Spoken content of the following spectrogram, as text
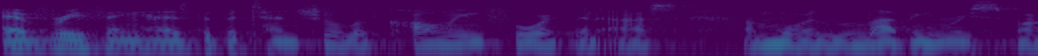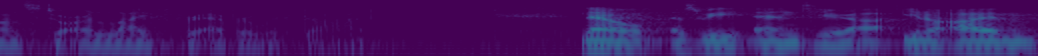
everything has the potential of calling forth in us a more loving response to our life forever with God. Now, as we end here, I, you know, I'm,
